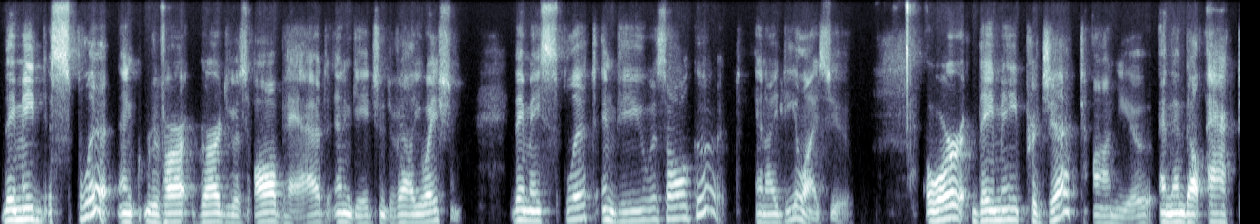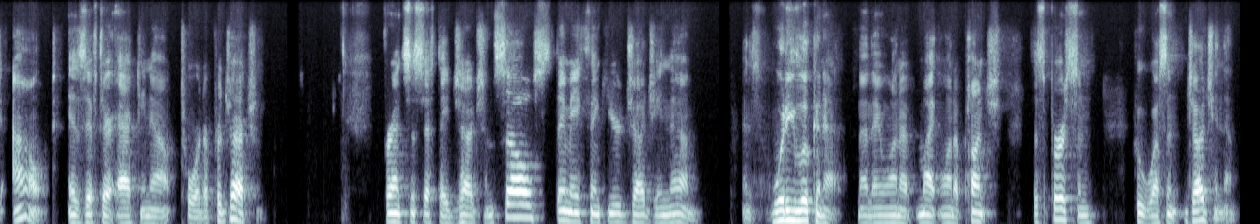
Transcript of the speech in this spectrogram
They may split and regard you as all bad and engage in devaluation. They may split and view you as all good and idealize you. Or they may project on you and then they'll act out as if they're acting out toward a projection. For instance, if they judge themselves, they may think you're judging them. And so, what are you looking at? And they want to might want to punch this person who wasn't judging them.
